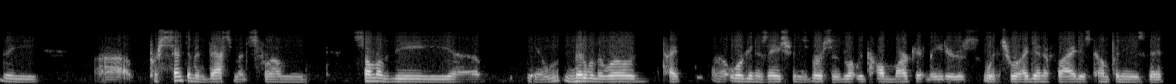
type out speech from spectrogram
the uh, percent of investments from some of the uh, you know middle of the road type uh, organizations versus what we call market leaders, which were identified as companies that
